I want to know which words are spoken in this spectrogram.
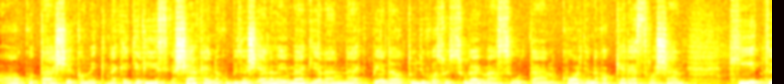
alkotások, amiknek egy rész, a sárkánynak a bizonyos elemei megjelennek. Például tudjuk azt, hogy Szulajmán szultán kardjának a keresztvasán két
